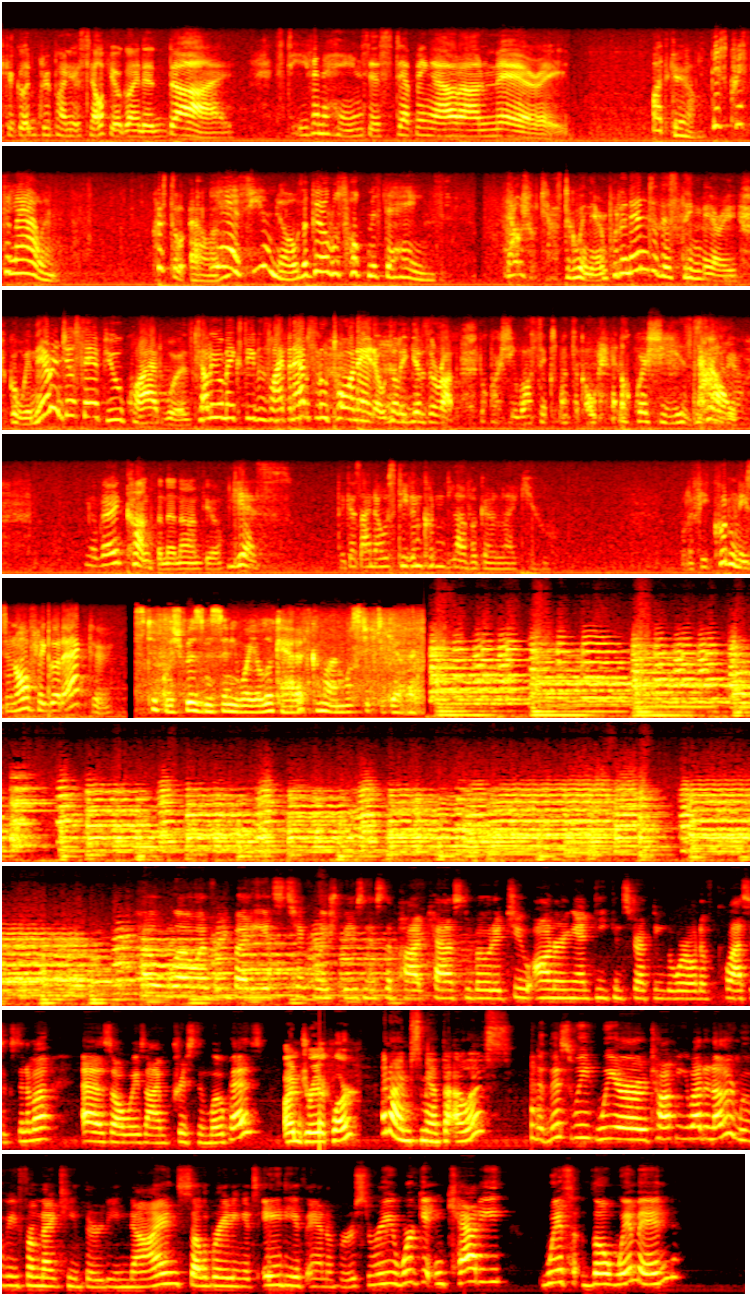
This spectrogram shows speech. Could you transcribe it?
take a good grip on yourself. You're going to die. Stephen Haines is stepping out on Mary. What girl? This Crystal Allen. Crystal Allen? Yes, you know, the girl who's hooked Mr. Haines. Now's your chance to go in there and put an end to this thing, Mary. Go in there and just say a few quiet words. Tell her you'll make Stephen's life an absolute tornado till he gives her up. Look where she was six months ago, and look where she is now. Sylvia, you're very confident, aren't you? Yes, because I know Stephen couldn't love a girl like you. Well, if he couldn't, he's an awfully good actor. It's ticklish business any way you look at it. Come on, we'll stick together. Hello, everybody. It's Ticklish Business, the podcast devoted to honoring and deconstructing the world of classic cinema. As always, I'm Kristen Lopez. I'm Drea Clark. And I'm Samantha Ellis. And this week we are talking about another movie from 1939, celebrating its 80th anniversary. We're getting catty with the women.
